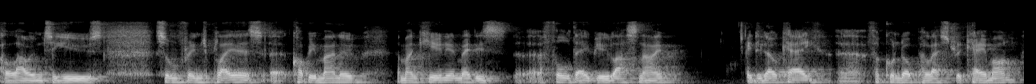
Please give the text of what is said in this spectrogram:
allow him to use some fringe players. Uh, Mainoo, a Mancunian, made his uh, full debut last night. He did okay. Uh, Facundo Pellistri came on.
